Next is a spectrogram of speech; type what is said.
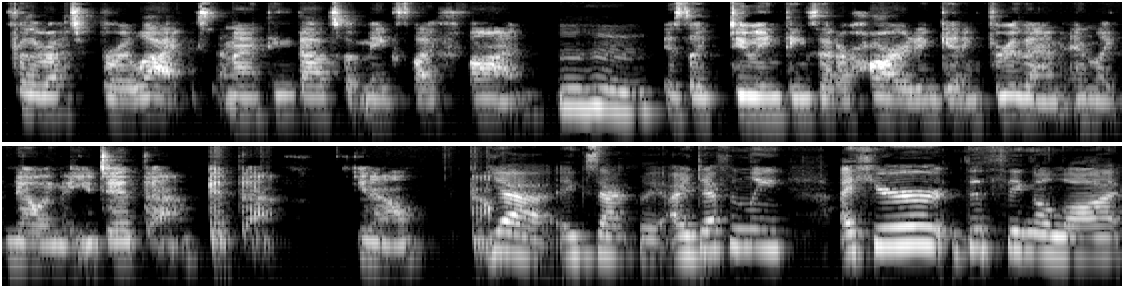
for the rest of our lives and i think that's what makes life fun. Mm-hmm. is like doing things that are hard and getting through them and like knowing that you did them did them you know? Yeah exactly. I definitely i hear the thing a lot.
